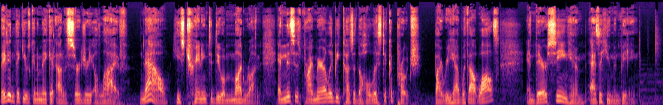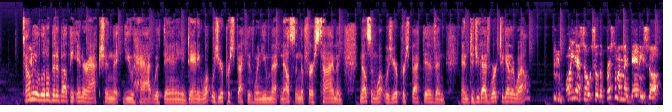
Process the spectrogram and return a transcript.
They didn't think he was going to make it out of surgery alive. Now he's training to do a mud run, and this is primarily because of the holistic approach by Rehab Without Walls, and they're seeing him as a human being. Tell me a little bit about the interaction that you had with Danny. And Danny, what was your perspective when you met Nelson the first time? And Nelson, what was your perspective? And and did you guys work together well? Oh yeah, so so the first time I met Danny, so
